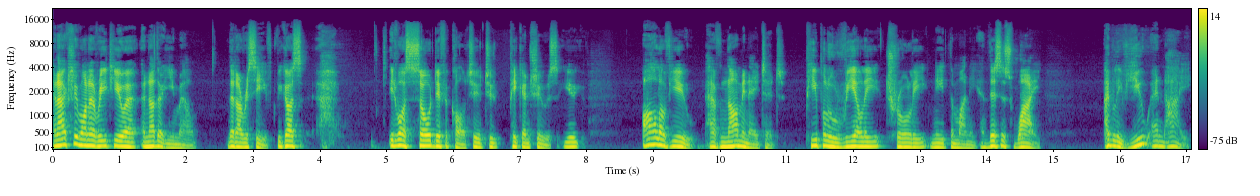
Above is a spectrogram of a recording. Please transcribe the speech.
And I actually want to read you a, another email that I received because it was so difficult to, to pick and choose. You, all of you have nominated people who really, truly need the money. And this is why I believe you and I,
